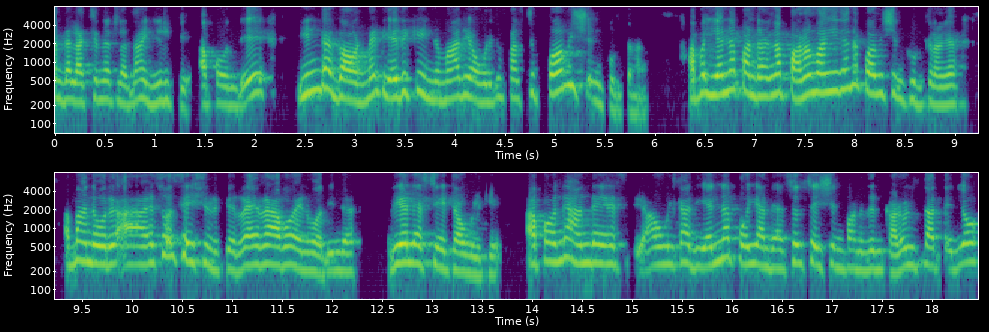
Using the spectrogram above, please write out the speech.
அந்த லட்சணத்துல தான் இருக்கு. அப்போ வந்து இந்த கவர்மெண்ட் எதுக்கு இந்த மாதிரி அவங்களுக்கு ஃபர்ஸ்ட் பெர்மிஷன் கொடுக்குறாங்க. அப்ப என்ன பண்றாங்க பணம் வாங்கி தானே பெர்மிஷன் கொடுக்குறாங்க. அப்ப அந்த ஒரு அசோசியேஷன் இருக்கு ரேராவோ என்னவோ அது இந்த ரியல் எஸ்டேட் அவங்களுக்கு. அப்ப வந்து அந்த அவங்களுக்கு அது என்ன போய் அந்த அசோசியேஷன் பண்ணுதுன்னு கடவுளுக்கு தான் தெரியும்.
